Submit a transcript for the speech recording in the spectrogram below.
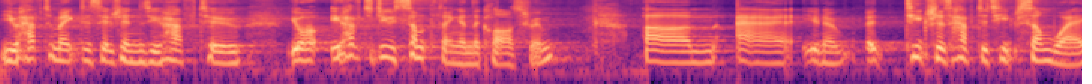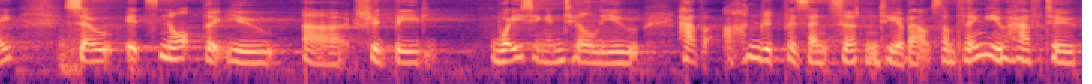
you have to make decisions. You have to you you have to do something in the classroom. Um, and, you know, uh, teachers have to teach some way. So it's not that you uh, should be waiting until you have 100% certainty about something. You have to,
